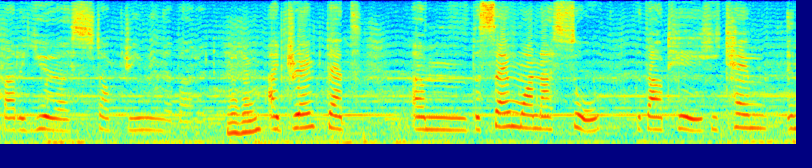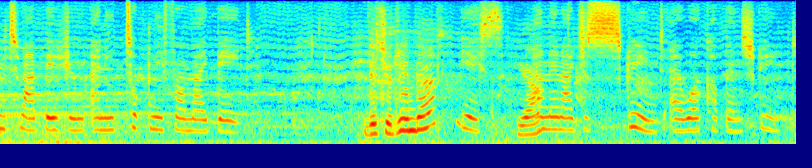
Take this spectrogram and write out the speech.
about a year, I stopped dreaming about it. Mm-hmm. I dreamt that um, the same one I saw without hair, he came into my bedroom and he took me from my bed. Did you dream that? Yes. Yeah? And then I just screamed. I woke up and screamed.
